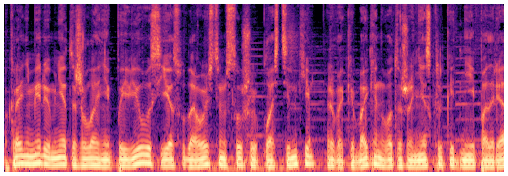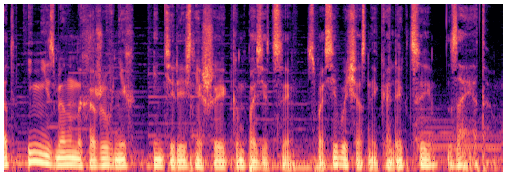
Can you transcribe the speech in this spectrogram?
По крайней мере, у меня это желание появилось, и я с удовольствием слушаю пластинки Ребекки Бакин вот уже несколько дней подряд и неизменно нахожу в них интереснейшие композиции. Спасибо частной коллекции за это.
